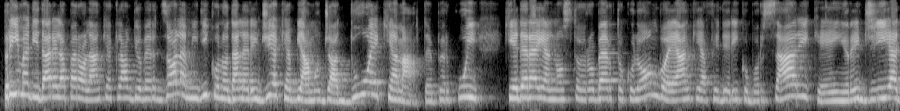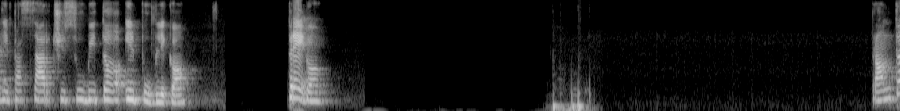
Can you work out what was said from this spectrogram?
Prima di dare la parola anche a Claudio Verzola, mi dicono dalla regia che abbiamo già due chiamate, per cui chiederei al nostro Roberto Colombo e anche a Federico Borsari, che è in regia, di passarci subito il pubblico. Prego. Pronto?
